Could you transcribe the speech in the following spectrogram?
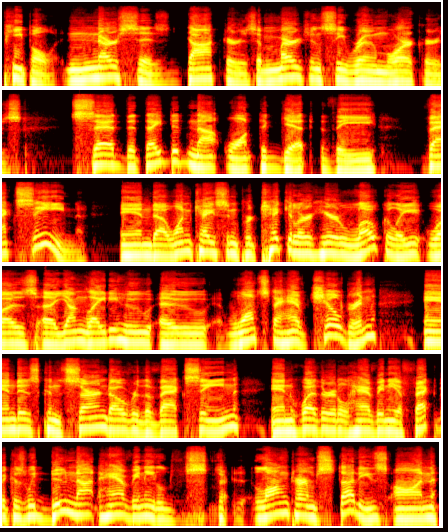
people, nurses, doctors, emergency room workers said that they did not want to get the vaccine. And uh, one case in particular here locally was a young lady who, who wants to have children and is concerned over the vaccine and whether it'll have any effect because we do not have any st- long-term studies on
